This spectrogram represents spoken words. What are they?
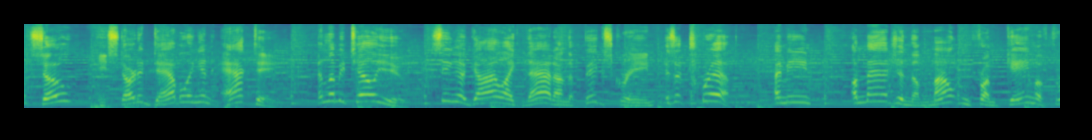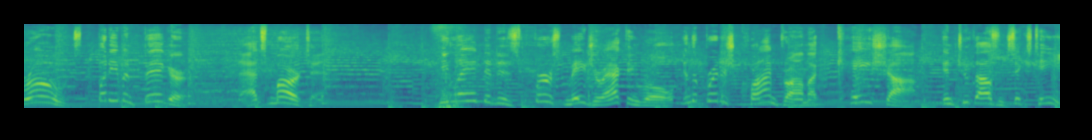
So, he started dabbling in acting. And let me tell you, seeing a guy like that on the big screen is a trip. I mean, imagine the mountain from Game of Thrones, but even bigger. That's Martin. He landed his first major acting role in the British crime drama K-Shop in 2016.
